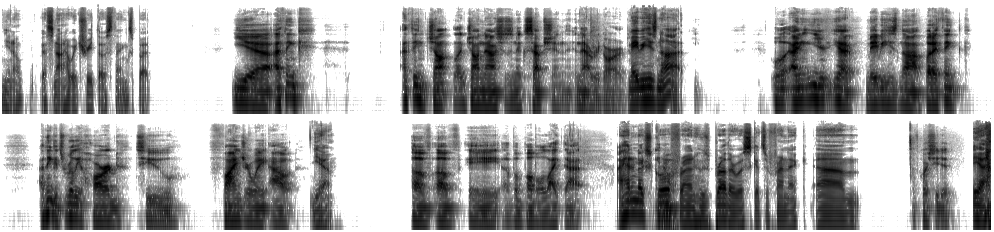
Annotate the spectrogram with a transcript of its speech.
you know, that's not how we treat those things. But Yeah, I think I think John like John Nash is an exception in that regard. maybe he's not. Well, I mean, you're, yeah, maybe he's not, but I think I think it's really hard to find your way out Yeah, of of a of a bubble like that. I had an ex girlfriend whose brother was schizophrenic. Um, Of course, you did. yeah,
